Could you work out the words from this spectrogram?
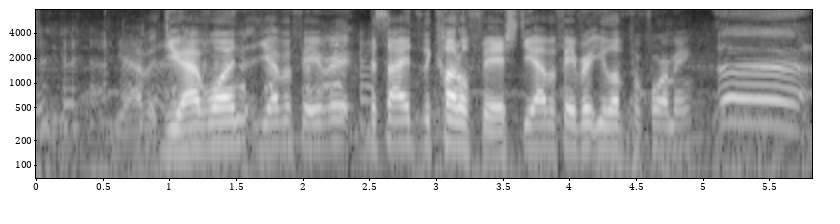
Do you have do you have one? Do you have a favorite besides the cuttlefish? Do you have a favorite you love performing? Uh, uh,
